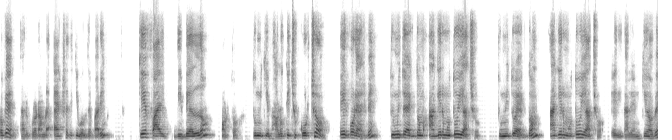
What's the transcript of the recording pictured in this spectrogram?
ওকে? তাহলে পুরোটা আমরা একসাথে কি বলতে পারি? কে ফাই দি বেল্লো? তুমি কি ভালো কিছু করছ? এরপরে আসবে, তুমি তো একদম আগের মতোই আছো। তুমি তো একদম আগের মতোই আছো। এর ইতালিয়ান কি হবে?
